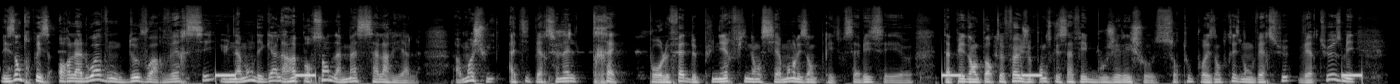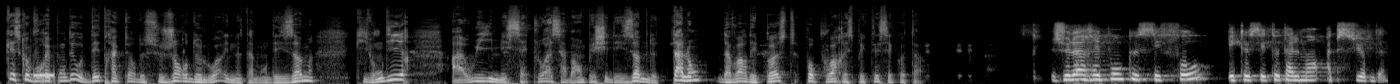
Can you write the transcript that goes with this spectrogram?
Les entreprises hors la loi vont devoir verser une amende égale à 1% de la masse salariale. Alors moi je suis à titre personnel très pour le fait de punir financièrement les entreprises. Vous savez, c'est euh, taper dans le portefeuille, je pense que ça fait bouger les choses, surtout pour les entreprises non vertueuses. Mais qu'est-ce que vous répondez aux détracteurs de ce genre de loi, et notamment des hommes, qui vont dire Ah oui, mais cette loi, ça va empêcher des hommes de talent d'avoir des postes pour pouvoir respecter ces quotas? Je leur réponds que c'est faux et que c'est totalement absurde.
